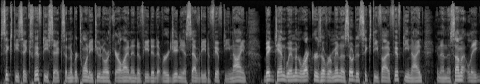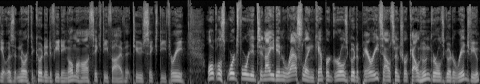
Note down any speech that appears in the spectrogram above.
66 56. And number 22 North Carolina defeated at Virginia 70 59. Big Ten women, Rutgers over Minnesota 65 59. And in the Summit League, it was North Dakota defeating Omaha 65 63. Local sports for you tonight in wrestling. Kuemper girls go to Perry. South Central Calhoun girls go to Ridgeview.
